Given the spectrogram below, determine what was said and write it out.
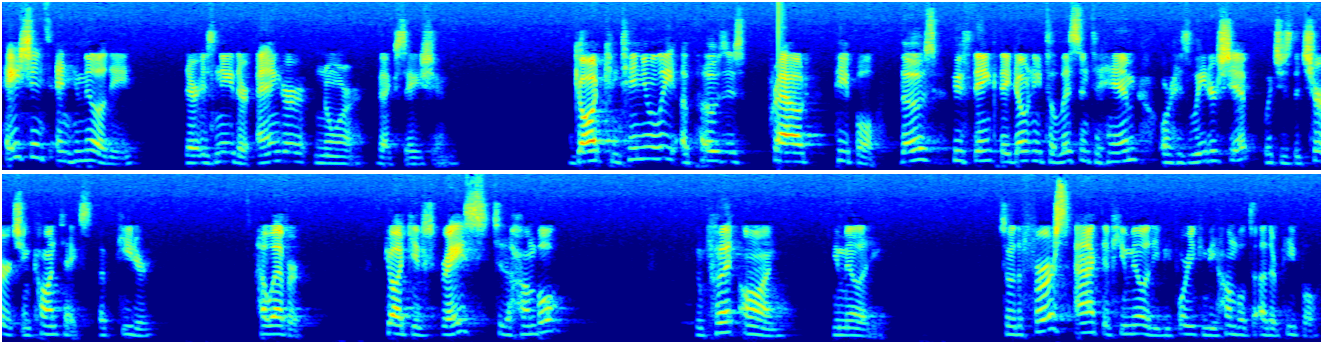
patience and humility, there is neither anger nor vexation. God continually opposes proud people, those who think they don't need to listen to him or his leadership, which is the church in context of Peter. However, God gives grace to the humble who put on humility. So, the first act of humility before you can be humble to other people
